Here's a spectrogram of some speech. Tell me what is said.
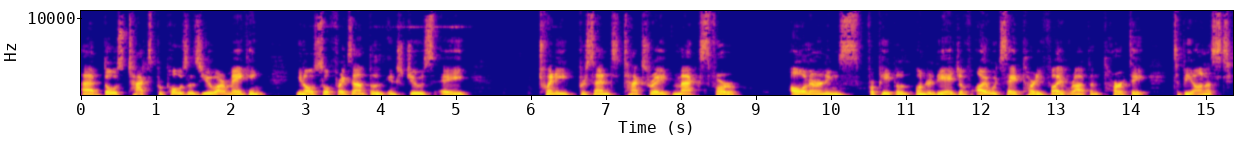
uh, those tax proposals you are making. You know, so for example, introduce a 20% tax rate max for all earnings for people under the age of, I would say, 35 rather than 30, to be honest.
